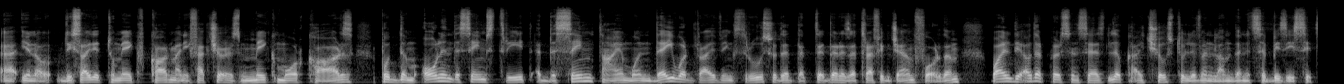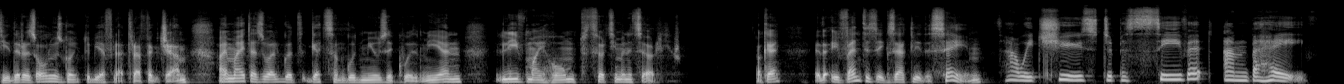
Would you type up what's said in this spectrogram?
uh, you know, decided to make car manufacturers make more cars, put them all in the same street at the same time when they were driving through, so that, that there is a traffic jam for them. While the other person says, "Look, I chose to live in London. It's a busy city. There is always going to be a flat traffic jam. I might as well get, get some good music with me and leave my home 30 minutes earlier." Okay, the event is exactly the same. It's how we choose to perceive it and behave.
